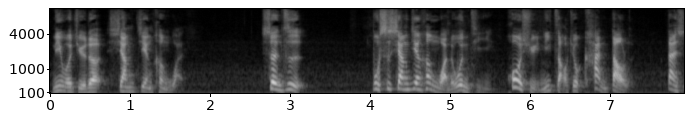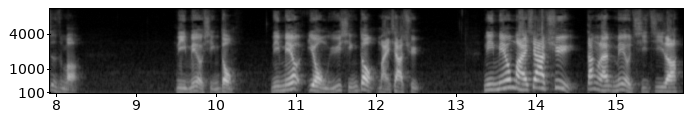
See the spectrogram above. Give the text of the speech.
你有没有觉得相见恨晚？甚至不是相见恨晚的问题，或许你早就看到了。但是什么？你没有行动，你没有勇于行动买下去，你没有买下去，当然没有奇迹啦。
